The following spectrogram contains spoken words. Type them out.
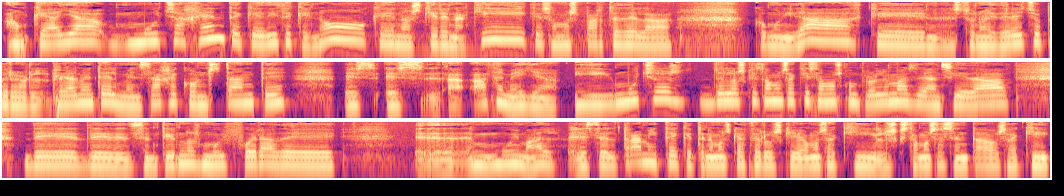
aunque haya mucha gente que dice que no, que nos quieren aquí, que somos parte de la comunidad, que esto no hay derecho, pero realmente el mensaje constante es, es hace mella. Y muchos de los que estamos aquí estamos con problemas de ansiedad, de, de sentirnos muy fuera de eh, muy mal. Es el trámite que tenemos que hacer los que llevamos aquí, los que estamos asentados aquí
